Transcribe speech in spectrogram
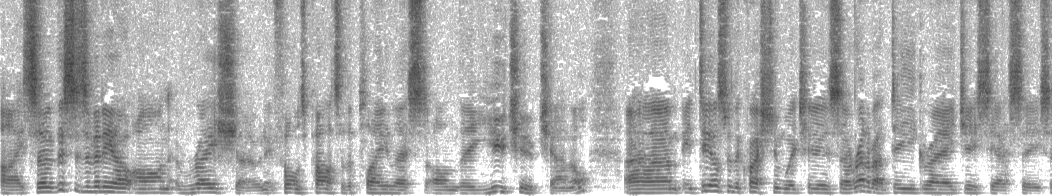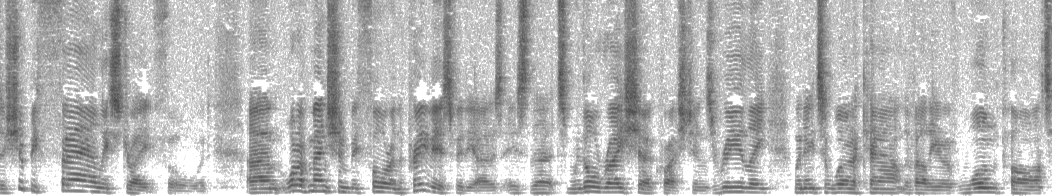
Okay, so this is a video on ratio and it forms part of the playlist on the YouTube channel. Um, it deals with a question which is around about D grade GCSE, so it should be fairly straightforward. Um, what I've mentioned before in the previous videos is that with all ratio questions, really we need to work out the value of one part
